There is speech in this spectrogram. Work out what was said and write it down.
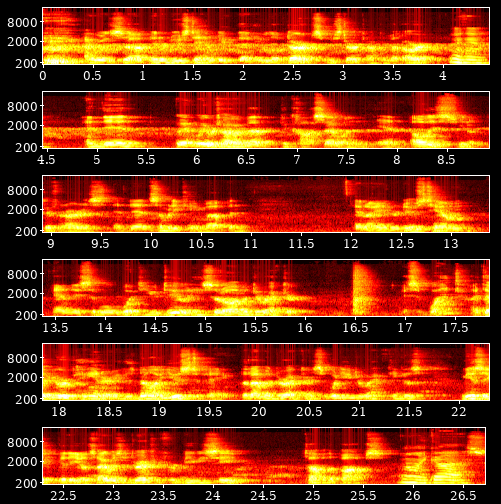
I was uh, introduced to him that he loved art, so we started talking about art. Mm-hmm. And then we we were talking about Picasso and, and all these you know different artists, and then somebody came up and and I introduced him, and they said, "Well, what do you do?" And he said, "Oh, I'm a director." I said, "What? I thought you were a painter." He goes, "No, I used to paint, but I'm a director." I said, "What do you direct?" He goes, "Music videos. I was a director for BBC, Top of the Pops." Oh my gosh.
